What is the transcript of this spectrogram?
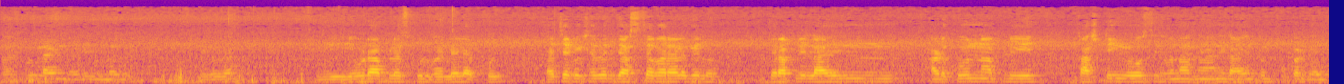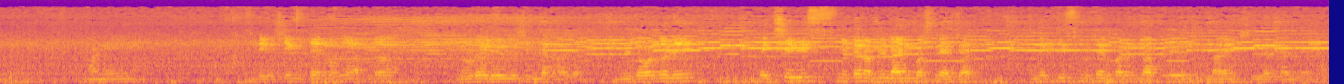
भरपूर लाईन झाली गुंडाळून हे बघा हे एवढं आपलं स्कूल भरलेलं आहे फुल त्याच्यापेक्षा जर जास्त भरायला गेलो तर आपली लाईन अडकून आपली कास्टिंग व्यवस्थित होणार नाही आणि लाईन पण फुकट जाईल. आणि दीडशे मीटरमध्ये आपलं लुडो लिहिलं शिल्लक राहिलं. आणि जवळजवळ एकशे वीस मीटर आपली लाईन बसली याच्यात. आणि तीस मीटरपर्यंत आपली लाईन शिल्लक झाली आहे.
